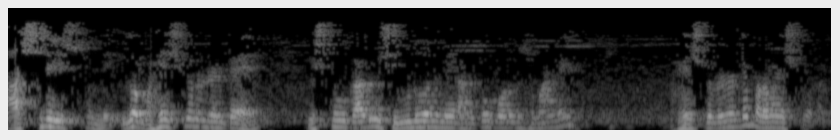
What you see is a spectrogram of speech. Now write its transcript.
ఆశ్రయిస్తుంది. ఇదో మహేశ్వరుడు అంటే విష్ణువు కాదు శివుడు అని మీరు అనుకోకూడదు సుమాండి మహేశ్వరుడు అంటే పరమేశ్వరుడు.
